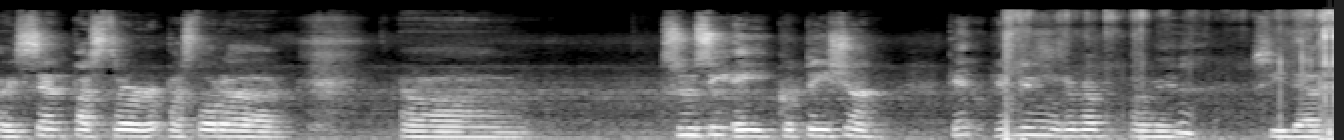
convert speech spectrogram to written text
I sent Pastor Pastora uh, Susie a quotation. Can can you remember? I mean, see that?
